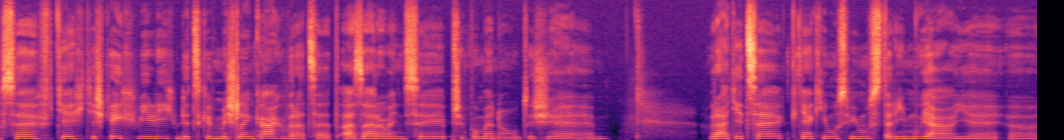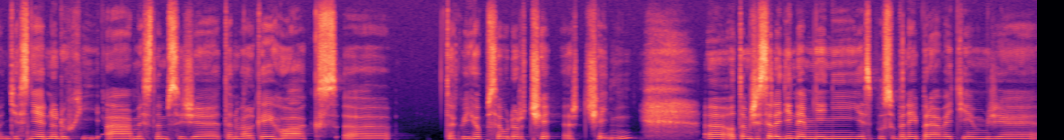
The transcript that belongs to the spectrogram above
se v těch těžkých chvílích vždycky v myšlenkách vracet a zároveň si připomenout, že Vrátit se k nějakému svýmu starému já je uh, děsně jednoduchý a myslím si, že ten velký hoax uh, takového pseudorčení uh, o tom, že se lidi nemění, je způsobený právě tím, že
